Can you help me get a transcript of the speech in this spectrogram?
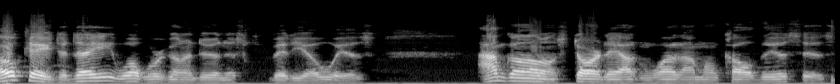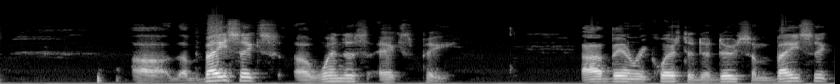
Okay, today what we're going to do in this video is I'm going to start out and what I'm going to call this is uh, the basics of Windows XP. I've been requested to do some basic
